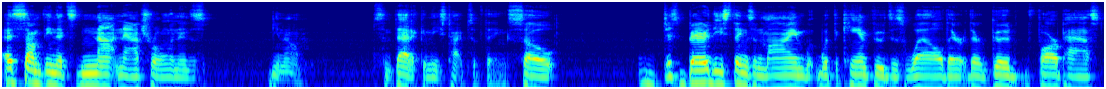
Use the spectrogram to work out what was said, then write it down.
as something that's not natural and is you know synthetic in these types of things. So just bear these things in mind with the canned foods as well. They're they're good far past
